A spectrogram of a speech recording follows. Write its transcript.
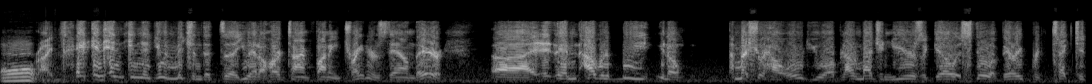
Uh, Right. And, and, and, and you had mentioned that uh, you had a hard time finding trainers down there. Uh, and I would be, you know, I'm not sure how old you are, but I would imagine years ago it's still a very protected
